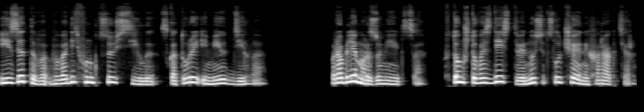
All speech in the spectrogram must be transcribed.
и из этого выводить функцию силы, с которой имеют дело. Проблема, разумеется, в том, что воздействие носит случайный характер,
